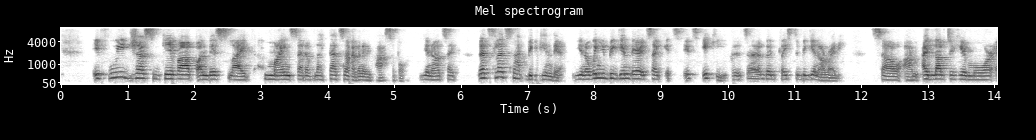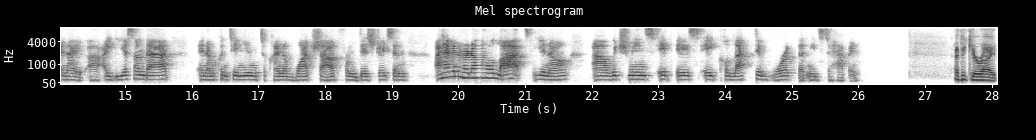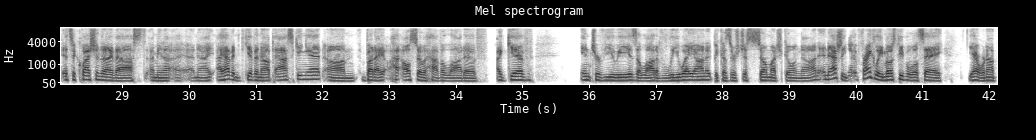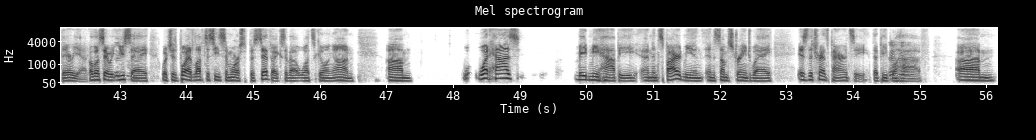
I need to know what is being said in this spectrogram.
if we just give up on this like mindset of like that's not going to be possible you know it's like let's let's not begin there. You know when you begin there it's like it's it's icky but it's not a good place to begin already. So um, i'd love to hear more and i uh, ideas on that and i'm continuing to kind of watch out from districts and i haven't heard a whole lot you know uh, which means it is a collective work that needs to happen I think you're right. It's a question that I've asked. I mean, I, and I, I haven't given up asking it, um, but I also have a lot of, I give interviewees a lot of leeway on it because there's just so much going on. And actually, yeah. frankly, most people will say, yeah, we're not there yet. Although say what mm-hmm. you say, which is, boy, I'd love to see some more specifics about what's going on. Um, what has made me happy and inspired me in, in some strange way is the transparency that people mm-hmm. have. Um,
